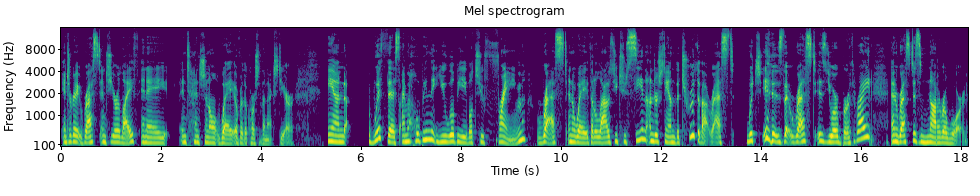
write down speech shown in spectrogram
integrate rest into your life in a intentional way over the course of the next year. And with this, I'm hoping that you will be able to frame rest in a way that allows you to see and understand the truth about rest, which is that rest is your birthright and rest is not a reward.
